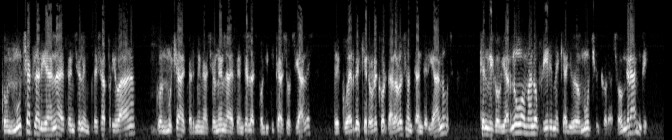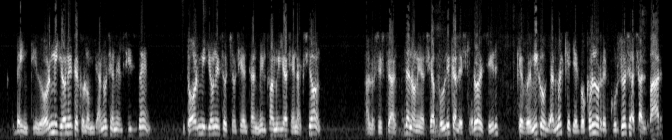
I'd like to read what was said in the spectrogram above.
con mucha claridad en la defensa de la empresa privada, con mucha determinación en la defensa de las políticas sociales. Recuerde, quiero recordar a los santanderianos que en mi gobierno hubo mano firme que ayudó mucho y corazón grande. 22 millones de colombianos en el CISBEN, 2 millones 800 mil familias en acción. A los estudiantes de la universidad pública les quiero decir que fue mi gobierno el que llegó con los recursos a salvar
